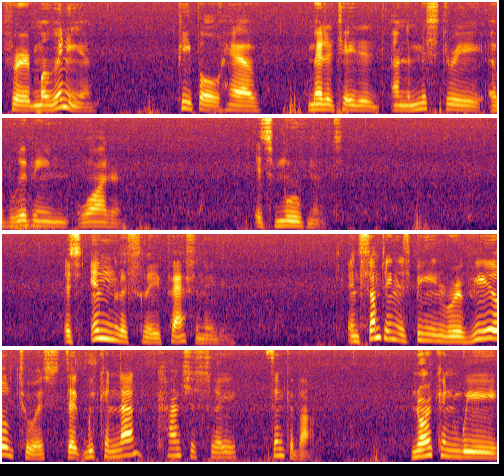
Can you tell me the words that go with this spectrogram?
for millennia. People have meditated on the mystery of living water, its movement. It's endlessly fascinating. And something is being revealed to us that we cannot consciously think about, nor can we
